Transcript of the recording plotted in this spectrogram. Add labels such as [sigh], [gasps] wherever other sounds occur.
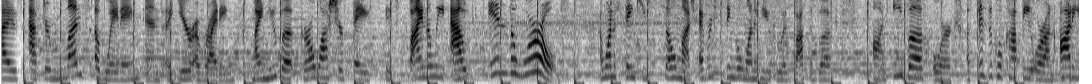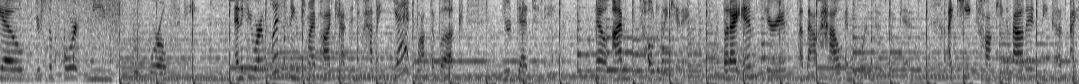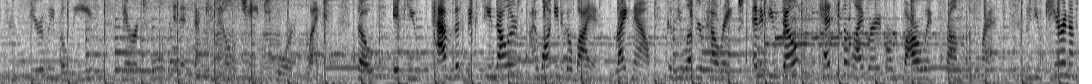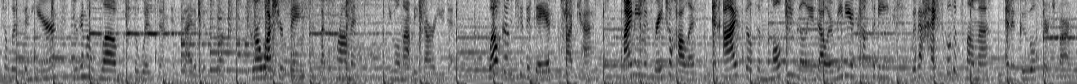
Guys, after months of waiting and a year of writing, my new book, Girl Wash Your Face, is finally out in the world. I want to thank you so much, every single one of you who has bought the book on ebook or a physical copy or on audio. Your support means the world to me. And if you are listening to my podcast and you haven't yet bought the book, you're dead to me. No, I'm totally kidding. But I am serious about how important this book keep talking about it because I sincerely believe there are tools in it that can help change your life. So if you have the $16, I want you to go buy it right now because you love your pal Rach. And if you don't, head to the library or borrow it from a friend. But if you care enough to listen here, you're gonna love the wisdom inside of this book. Girl, wash your face. I promise you will not be sorry you did. Welcome to the Deus Podcast. My name is Rachel Hollis, and I've built a multi million dollar media company with a high school diploma and a Google search bar.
